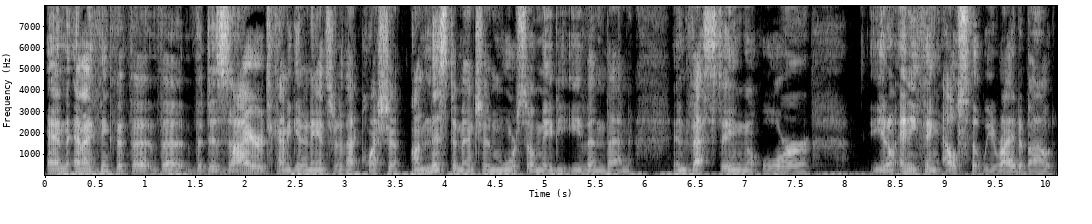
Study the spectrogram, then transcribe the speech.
And and I think that the the the desire to kind of get an answer to that question on this dimension, more so maybe even than investing or you know anything else that we write about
